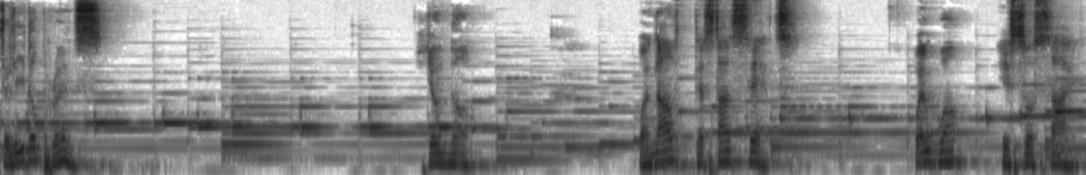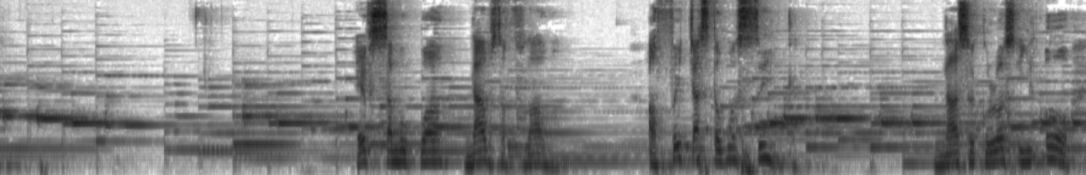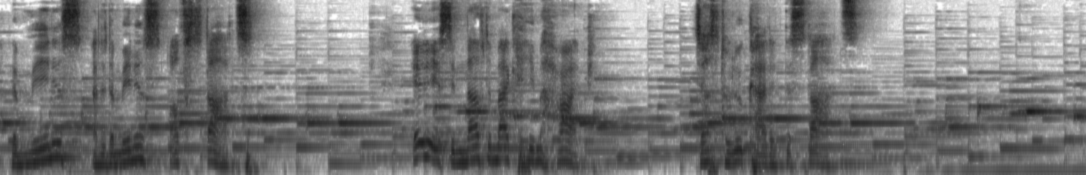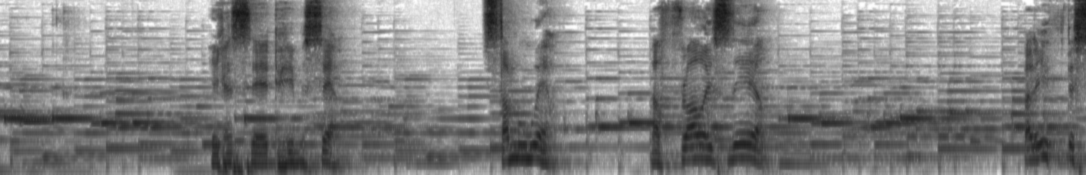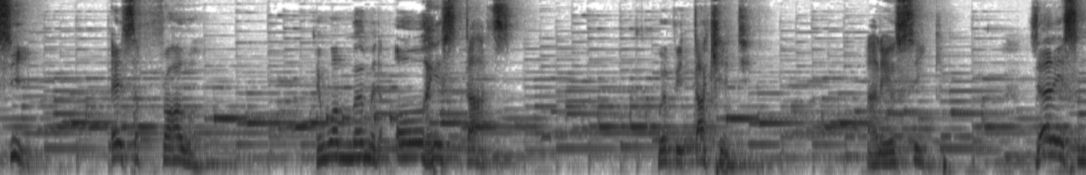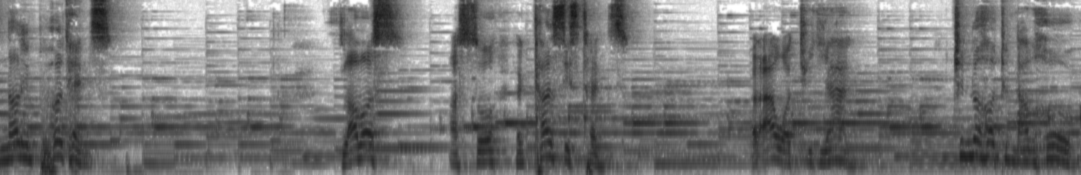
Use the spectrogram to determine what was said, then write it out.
The Little Prince. You know, when now the sun sets, when one is so sad, if someone loves a flower, of which just one thing, Nasa grows in all the meanings and the meanings of stars. It is enough to make him happy just to look at the stars. He can say to himself, Somewhere a flower is there. But if the sea is a flower, in one moment all his stars will be darkened, and you think that is not important. Flowers are so inconsistent, but I was too young to know how to love her.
